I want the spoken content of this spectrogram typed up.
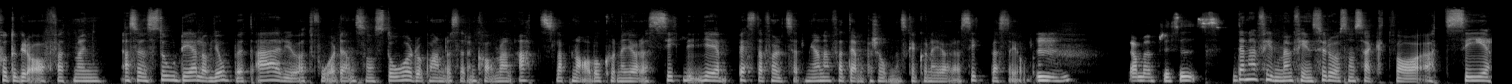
fotograf. Att man, alltså en stor del av jobbet är ju att få den som står då på andra sidan kameran att slappna av och kunna göra sitt, ge bästa förutsättningarna för att den personen ska kunna göra sitt bästa jobb. Ja, men precis. Den här filmen finns ju då som sagt var att se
